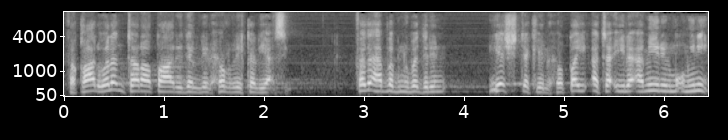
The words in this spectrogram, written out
فقال ولن ترى طاردا للحر كاليأس. فذهب ابن بدر يشتكي الحطيئة إلى أمير المؤمنين.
